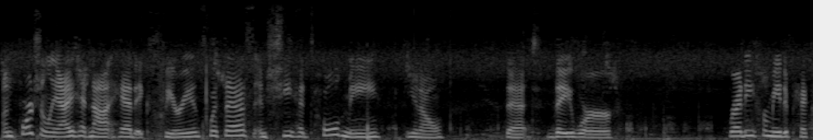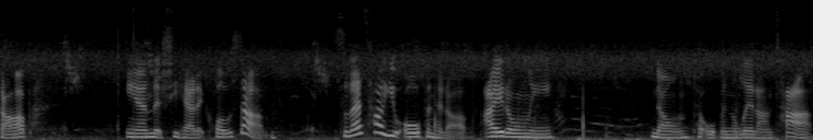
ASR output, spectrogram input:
unfortunately, I had not had experience with this, and she had told me, you know, that they were ready for me to pick up and that she had it closed up. So that's how you open it up. I had only known to open the lid on top.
